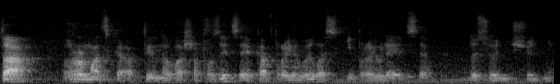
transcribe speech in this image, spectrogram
та громадська активна ваша позиція, яка проявилась і проявляється до сьогоднішнього дня.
